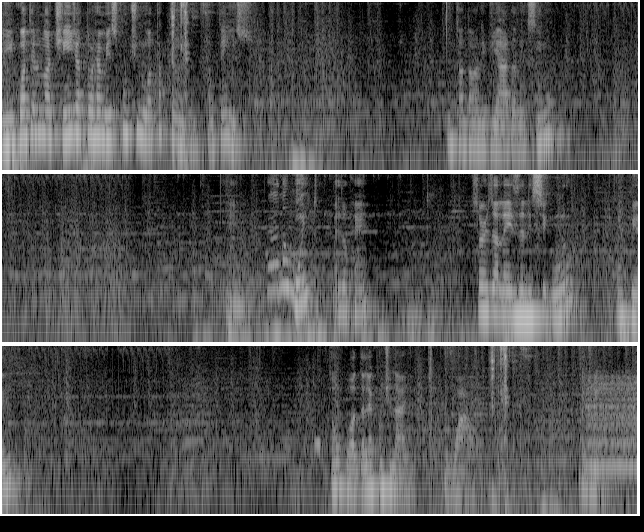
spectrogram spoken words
E enquanto ele não atinge, a torre a míssil continua atacando. Então tem isso. Vou tentar dar uma aliviada lá em cima. É, não muito, mas ok. Os torres a laser eles seguram. Tranquilo. Então bota, olha a quantidade. Uau. Pode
